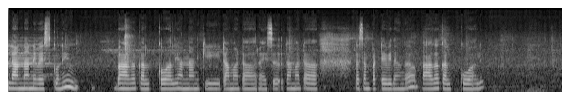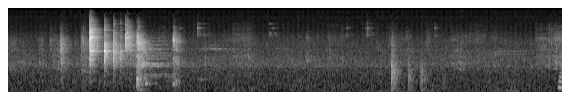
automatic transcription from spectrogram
ఇలా అన్నాన్ని వేసుకొని బాగా కలుపుకోవాలి. అన్నానికి టమాటా రైస్ టమాటా రసం పట్టే విధంగా బాగా కలుపుకోవాలి. ఇలా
